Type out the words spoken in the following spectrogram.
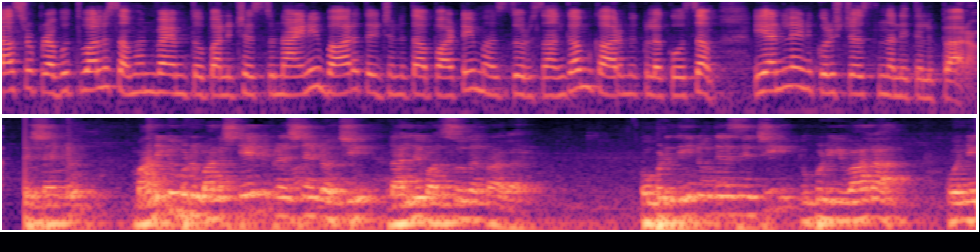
రాష్ట్ర ప్రభుత్వాలు సమన్వయంతో పనిచేస్తున్నాయని భారతీయ జనతా పార్టీ మజ్దూర్ సంఘం కార్మికుల కోసం ఎన్లైన్ కృషి చేస్తుందని తెలిపారు. మనకి ఇప్పుడు మన స్టేట్ ప్రెసిడెంట్ వచ్చి నల్లి మధుసూదన్ రావు గారు. ఇప్పుడు దీన్ని ఉద్దేశించి ఇప్పుడు ఇవాళ కొన్ని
